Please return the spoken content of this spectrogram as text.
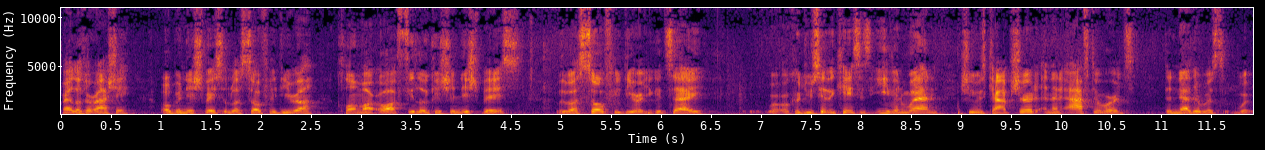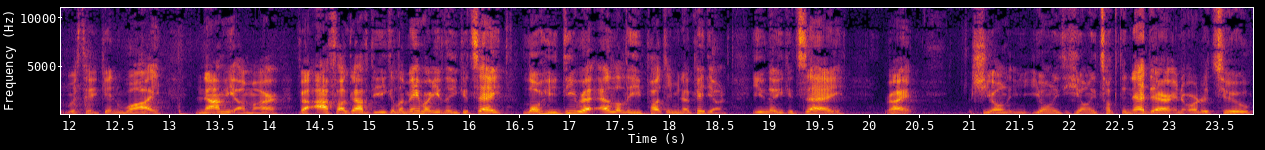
right, look at Rashi. O benishbes u'lasof hedira klomar o afilu kishenishbes u'lasof hedira. You could say or could you say the case is even when she was captured and then afterwards the nether was was taken? Why? Nami Amar va'af the Even though you could say lo hidira ela pidyon. Even though you could say right, she only only he only took the nether in order to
